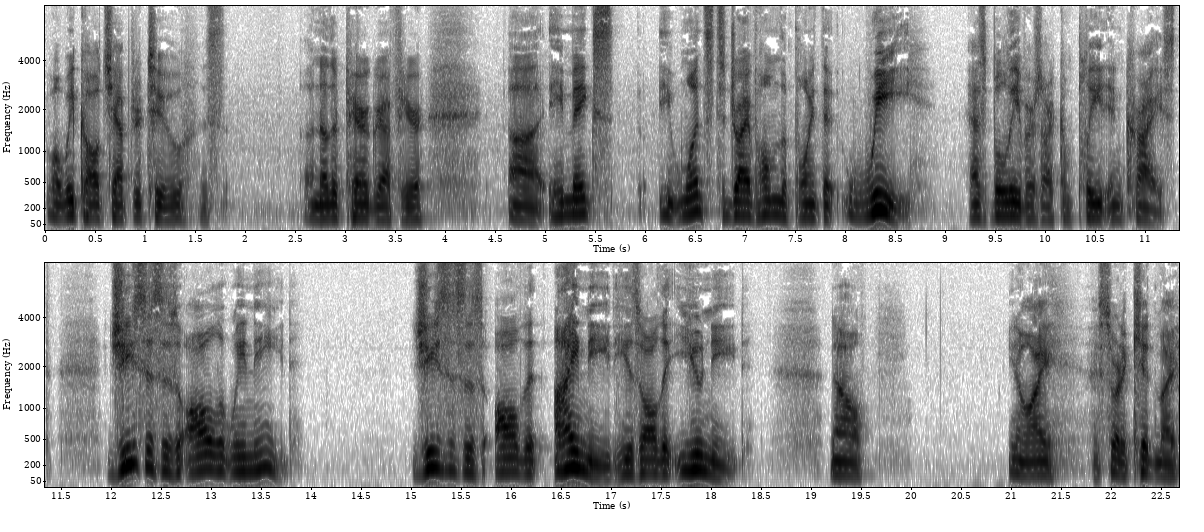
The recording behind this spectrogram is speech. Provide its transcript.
what we call chapter 2, this another paragraph here. Uh, he makes he wants to drive home the point that we as believers are complete in Christ. Jesus is all that we need. Jesus is all that I need. He is all that you need. Now, you know, I, I sort of kid my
